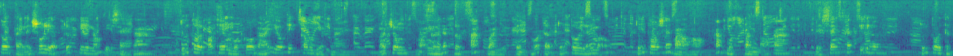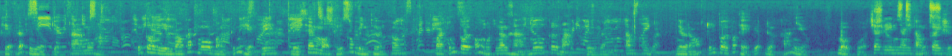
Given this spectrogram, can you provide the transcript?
tôi phải lấy số liệu trước khi nó bị xẻ ra. Chúng tôi có thêm một cô gái yêu thích công việc này. Nói chung, mọi người rất hợp tác và nhiệt tình hỗ trợ chúng tôi lấy mẫu. Chúng tôi sẽ bảo họ cắt một phần đó ra để xem xét kỹ hơn. Chúng tôi thực hiện rất nhiều kiểm tra mô học. Chúng tôi nhìn vào các mô bằng kính hiển vi để xem mọi thứ có bình thường không. Và chúng tôi có một ngân hàng mô cơ bản từ gần 100 con vật. Nhờ đó, chúng tôi có thể biết được khá nhiều. Đội của Cherin nhanh chóng gây sự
